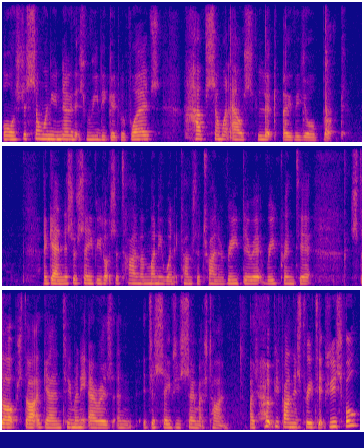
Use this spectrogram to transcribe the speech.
or it's just someone you know that's really good with words have someone else look over your book. Again, this will save you lots of time and money when it comes to trying to redo it, reprint it, stop, start again, too many errors, and it just saves you so much time. I hope you found these three tips useful.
